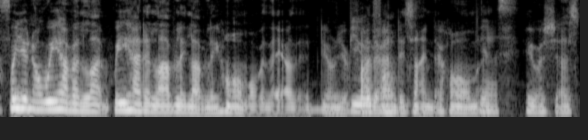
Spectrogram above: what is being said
So- Well, you know, we have a lot. We had a lovely, lovely home over there. that, You know, your father had designed the home. Yes. It was just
